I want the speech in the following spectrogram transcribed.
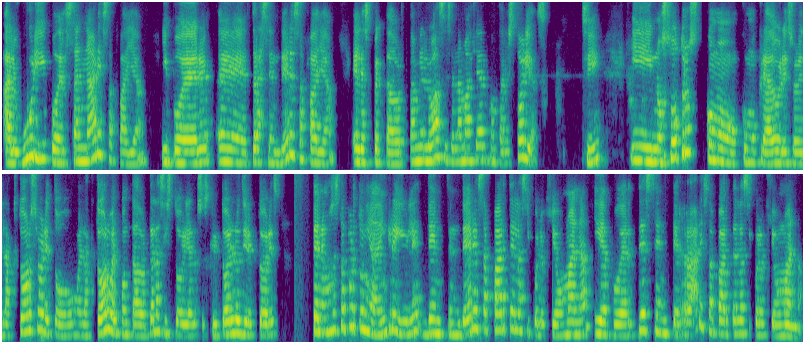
al Woody poder sanar esa falla y poder eh, trascender esa falla, el espectador también lo hace, es la magia de contar historias, ¿sí? Y nosotros como, como creadores, o el actor sobre todo, o el actor o el contador de las historias, los escritores, los directores, tenemos esta oportunidad increíble de entender esa parte de la psicología humana y de poder desenterrar esa parte de la psicología humana,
